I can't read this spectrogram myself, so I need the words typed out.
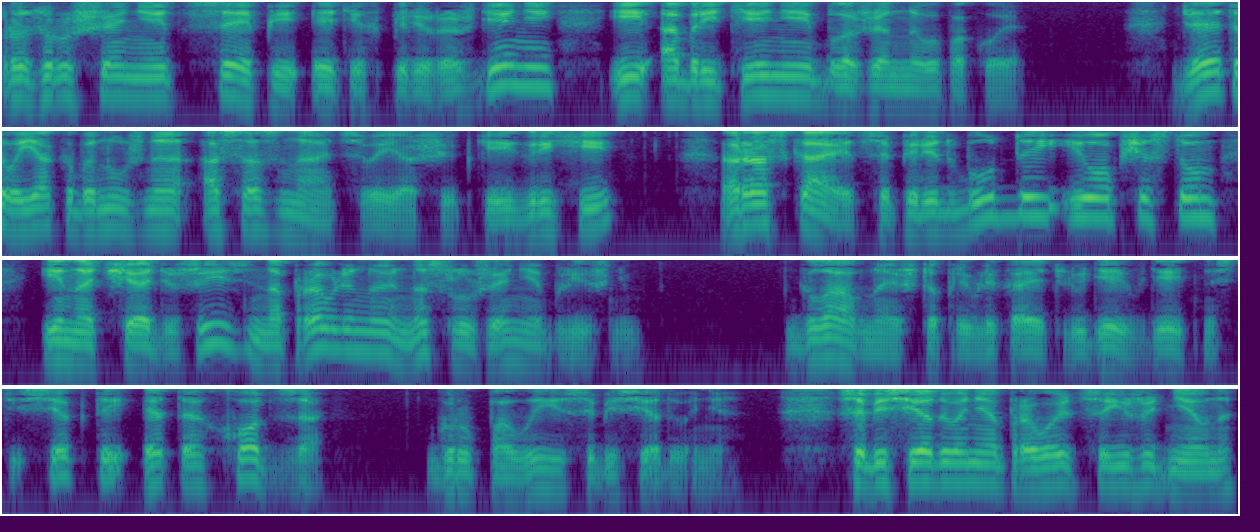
разрушение цепи этих перерождений и обретение блаженного покоя. Для этого якобы нужно осознать свои ошибки и грехи, раскаяться перед Буддой и обществом и начать жизнь, направленную на служение ближним. Главное, что привлекает людей в деятельности секты, это ходза – групповые собеседования. Собеседования проводятся ежедневно.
